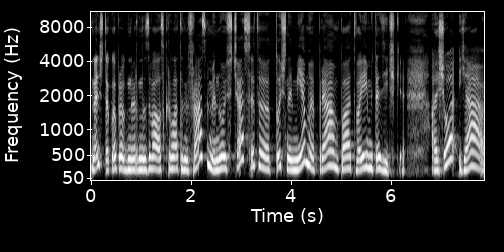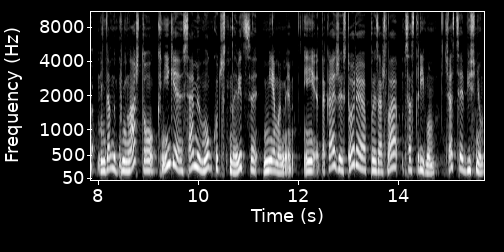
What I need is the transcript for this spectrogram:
Раньше такое, правда, наверное, называлось крылатыми фразами, но сейчас это точно мемы прям по твоей методичке. А еще я недавно поняла, что книги сами могут становиться мемами. И такая же история произошла со стримом. Сейчас тебе объясню.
